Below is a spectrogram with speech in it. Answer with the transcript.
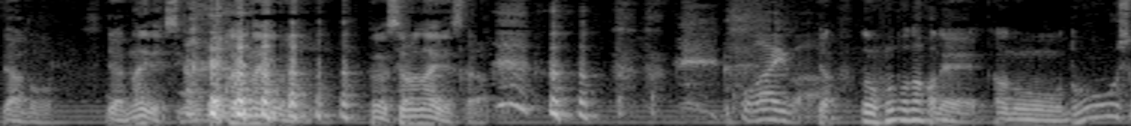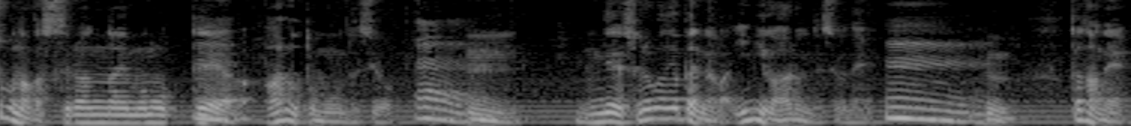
いや。あのいやないですよ。僕はないように。うんそれはないですから怖いわ。いやでも本当なんかねあのどうしてもなんか捨てられないものってうん。あると思うんですよ、ううん。んでそれはやっぱりなんか意味があるんですよね、ううん。ん、ただね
